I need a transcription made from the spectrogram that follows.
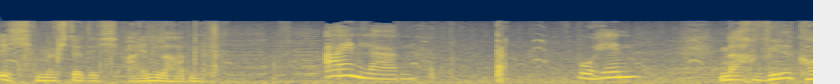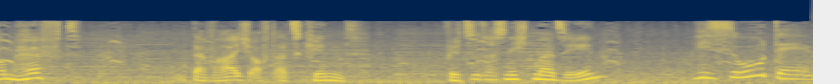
Ich möchte dich einladen. Einladen. Wohin? Nach Willkomhöft. Da war ich oft als Kind. Willst du das nicht mal sehen? Wieso denn?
